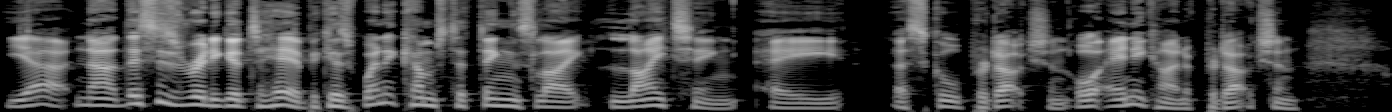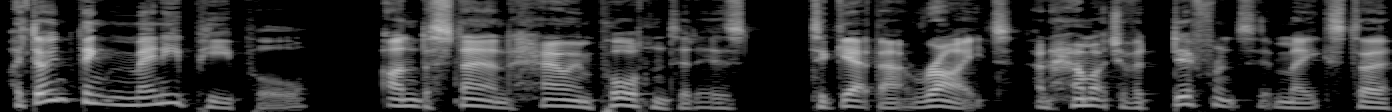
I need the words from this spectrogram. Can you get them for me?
Yeah, now this is really good to hear because when it comes to things like lighting a, a school production or any kind of production, I don't think many people understand how important it is to get that right and how much of a difference it makes to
